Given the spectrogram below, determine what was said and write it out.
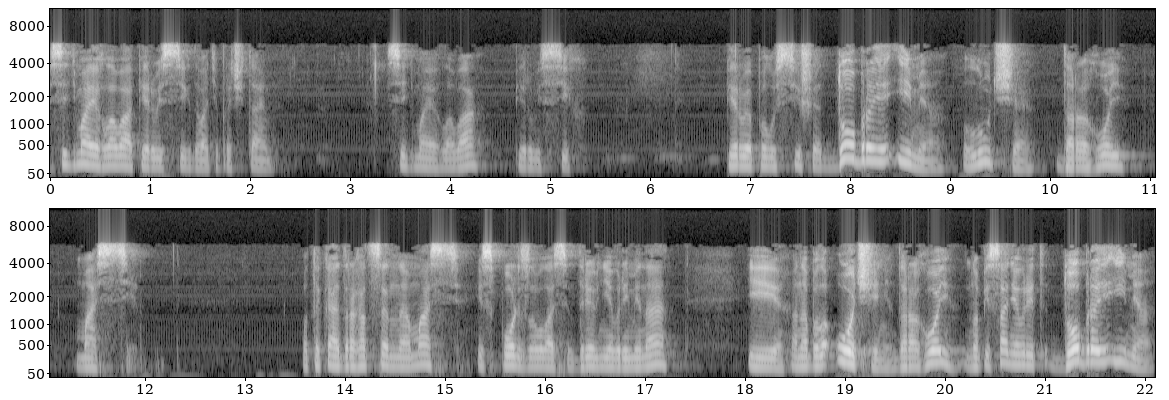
7 глава, 1 стих, давайте прочитаем. 7 глава, 1 стих. Первое полустишее. «Доброе имя лучше дорогой масти». Вот такая драгоценная масть использовалась в древние времена – и она была очень дорогой, но Писание говорит, доброе имя,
